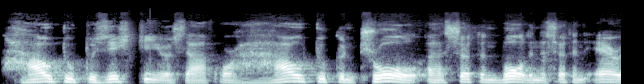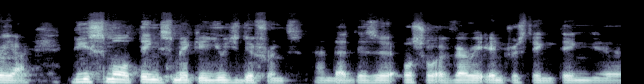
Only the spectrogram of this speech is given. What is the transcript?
how to position yourself or how to control a certain ball in a certain area these small things make a huge difference. And that is a, also a very interesting thing uh,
